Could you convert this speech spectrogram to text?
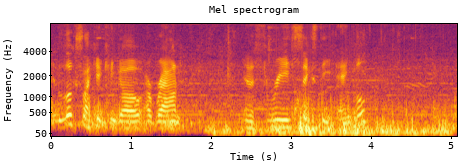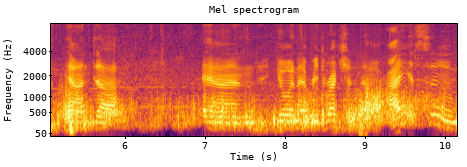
It looks like it can go around in a 360 angle. And uh, and go in every direction. Now, I assume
